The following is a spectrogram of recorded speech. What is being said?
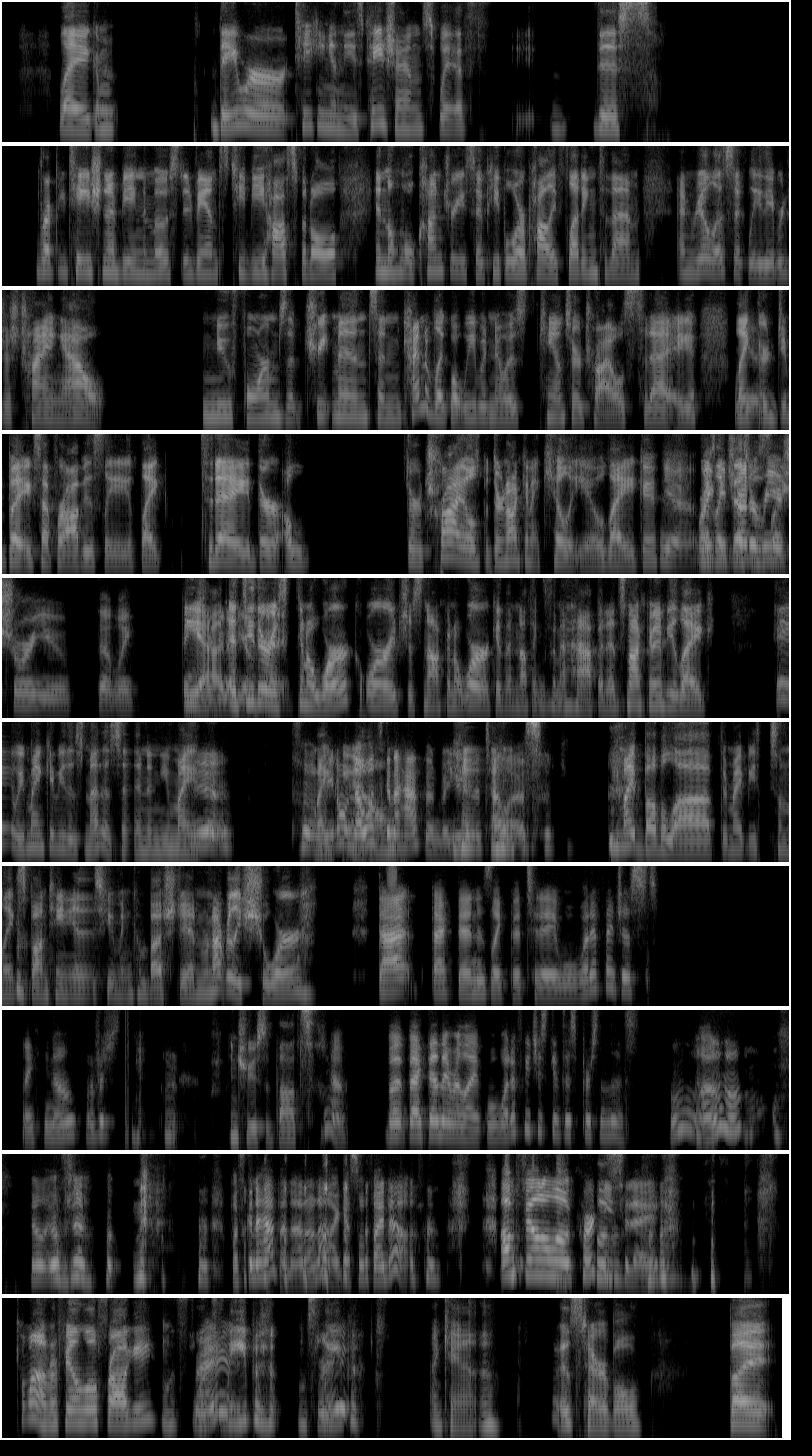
Like um, they were taking in these patients with eh, this reputation of being the most advanced TB hospital in the whole country. So people were probably flooding to them. And realistically, they were just trying out new forms of treatments and kind of like what we would know as cancer trials today. Like Yeah. they're, but except for obviously, like today, they're a they're trials, but they're not going to kill you. Like, Yeah, Whereas, like, like, they try to was, like- reassure you that like yeah, it's either okay. it's gonna work or it's just not gonna work, and then nothing's gonna happen. It's not gonna be like, hey, we might give you this medicine, and you might yeah. we don't you know what's gonna happen, but you're gonna tell us. you might bubble up. There might be some like spontaneous human combustion. We're not really sure. that back then is like the today. Well, what if I just like you know, what if I just Intrusive thoughts. yeah. But back then they were like, well, what if we just give this person this? Oh, I don't know. What's gonna happen? I don't know. I guess we'll find out. I'm feeling a little quirky today. Come on, we're feeling a little froggy. Let's let's Right. leap. Let's Right. I can't. It's terrible. But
